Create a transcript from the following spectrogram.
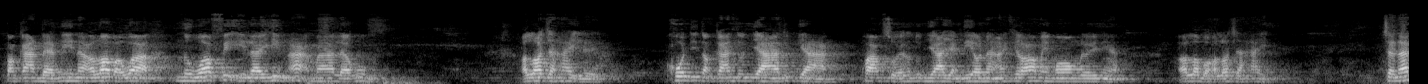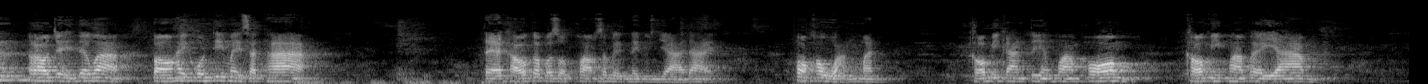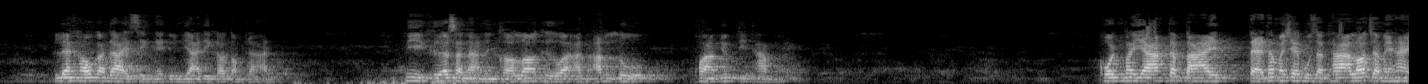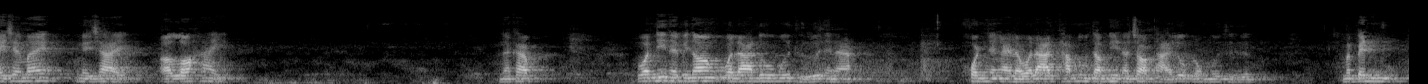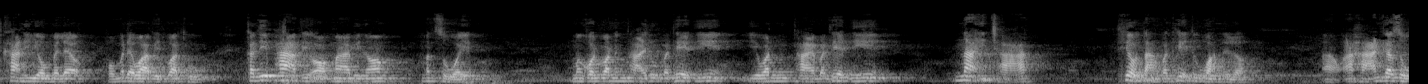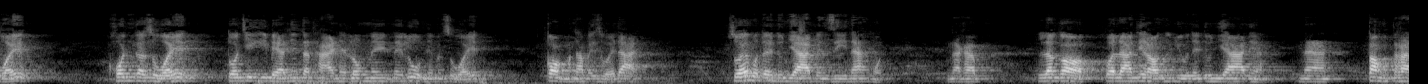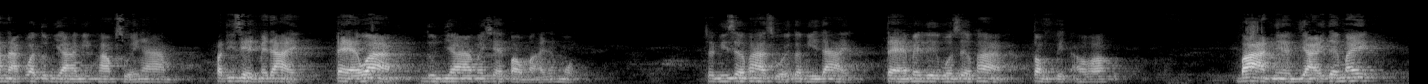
ต้องการแบบนี้นะอัลลอฮ์บอกว่านูวฟิอิไลฮิมอะมาแล้วหุมอัลลอฮ์จะให้เลย คนที่ต้องการดุนยาทุกอย่าง ความสวยของดุนยาอย่างเดียวนะอัคราไม่มองเลยเนี่ยอัลลอฮ์บอกอัลลอฮ์จะให้ ฉะนั้นเราจะเห็นได้ว่าต่อให้คนที่ไม่ศรัทธา แต่เขาก็ประสบความสำเร็จในดุนยาได้เพราะเขาหวังมัน เขามีการเตรียมความพร้อม เขามีความพยายาม และเขาก็ได้สิ่งในดุนยาที่เขาต้องการ นี่คือลักษณะหนึ่งของลอคือว่าอันอัลลูความยุติธรรม คนพยายามจะตาย แต่ถ้าไม่ใช่บุษธาอัลลอจะไม่ให้ใช่ไหมไม่ใช่อัลลอฮ์ให้นะครับ วันนี้ในพี่น้องเวลาดูมือถือเนี่ยนะ คนยังไงล่ะเวลาทำนู่นทำนี่นะชอบถ่ายรูปลงมือถือ มันเป็นค่านิยมไปแล้ว ผมไม่ได้ว่าผิดว่าถูกคันที่ภาพที่ออกมาพี่น้องมันสวยบางคนวันหนึ่งถ่ายรูปประเทศนี้ อีกวันถ่ายประเทศนี้น่าอิจฉา เที่ยวต่างประเทศทุกวันเลยเหรออ้าวอาหารก็สวย คนก็สวย ตัวจริงอีแบบนึงแต่ถ่ายในลงในในรูปเนี่ยมันสวย กล้องมันทำให้สวยได้ สวยหมดเลยดุนยาเป็นซีนะหมดนะครับ แล้วก็เวลาที่เราอยู่ในดุนยาเนี่ยนะต้องตระหนักว่าดุนยามีความสวยงาม ปฏิเสธไม่ได้ แต่ว่าดุนยาไม่ใช่เป้าหมายทั้งหมด จะมีเสื้อผ้าสวยก็มีได้ แต่ไม่ลืมว่าเสื้อผ้าต้องปิดเอาเพราบ้านเนี่ยใหญ่ได้ไหม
